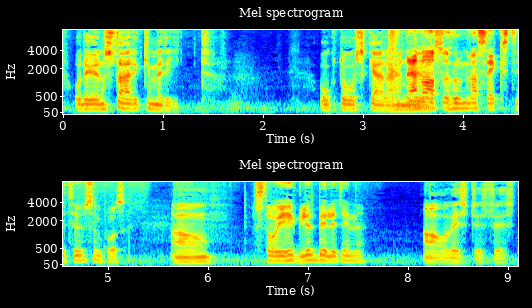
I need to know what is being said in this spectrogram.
Och det är en stark merit. Och då ska den Den ju... har alltså 160 000 på sig. Ja, Står ju hyggligt billigt inne. ja visst, visst, visst.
